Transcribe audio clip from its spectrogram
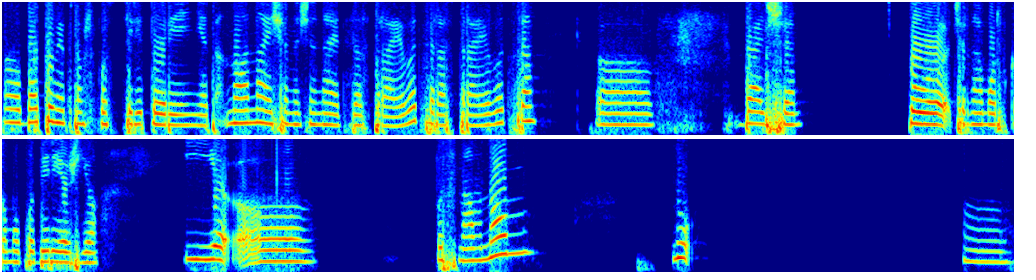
э, Батуми, потому что просто территории нет, но она еще начинает застраиваться, расстраиваться. Э, дальше по Черноморскому побережью. И э, в основном, ну, ну,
